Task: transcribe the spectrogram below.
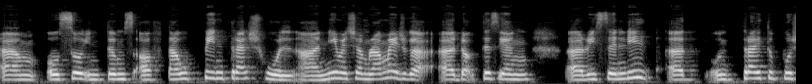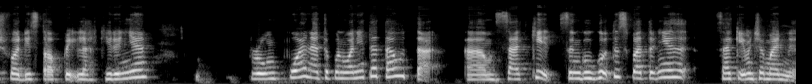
um, also in terms of tahu pin threshold uh, ni macam ramai juga uh, doctors yang uh, recently uh, try to push for this topic lah kiranya perempuan ataupun wanita tahu tak um, sakit senggugut tu sepatutnya sakit macam mana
